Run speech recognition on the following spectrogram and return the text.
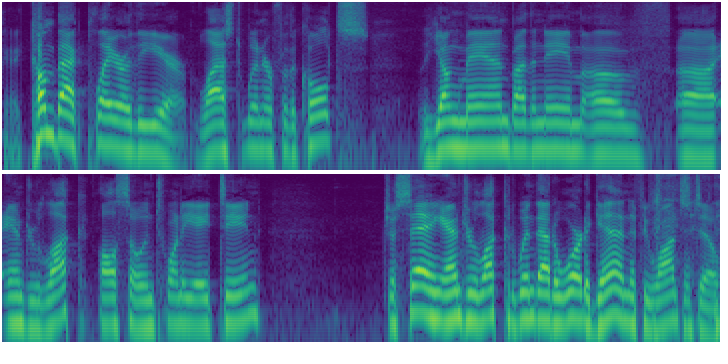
Okay. Comeback player of the year. Last winner for the Colts, a young man by the name of uh, Andrew Luck, also in 2018. Just saying, Andrew Luck could win that award again if he wants to.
